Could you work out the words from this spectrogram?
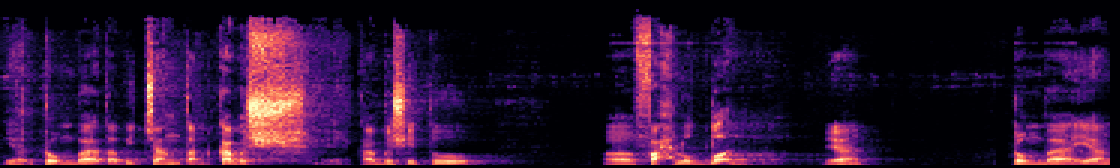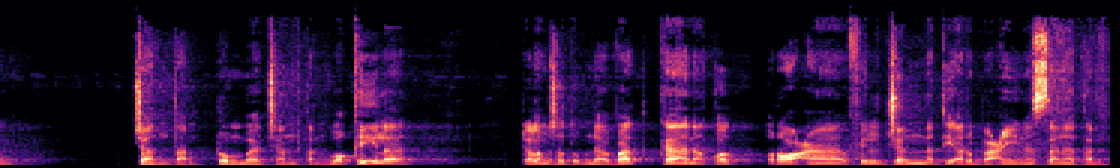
Ya domba tapi jantan, kabesh. Ya, kabesh itu uh, fahlud ya. Domba yang jantan, domba jantan. Waqila dalam satu pendapat kana qad ra'a fil jannati arba'ina sanatan.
